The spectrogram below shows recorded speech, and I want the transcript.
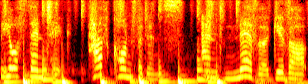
be authentic, have confidence, and never give up.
